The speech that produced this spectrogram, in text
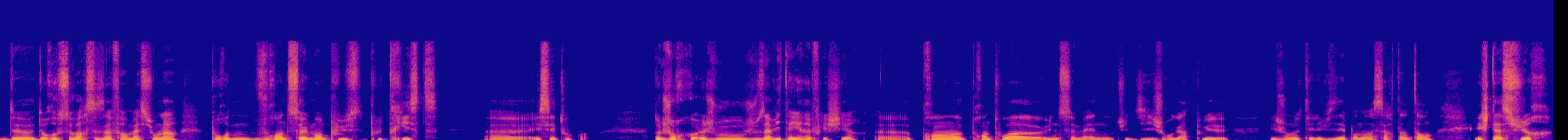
de, recevoir ces informations-là pour vous rendre seulement plus, plus triste euh, et c'est tout, quoi. Donc je vous, invite à y réfléchir. Euh, prends, prends-toi euh, une semaine où tu te dis je regarde plus euh, les journaux télévisés pendant un certain temps, et je t'assure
